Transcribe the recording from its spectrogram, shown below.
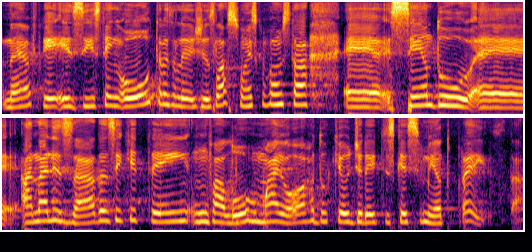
né? porque existem outras legislações que vão estar é, sendo é, analisadas e que têm um valor maior do que o direito de esquecimento para isso. Tá?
